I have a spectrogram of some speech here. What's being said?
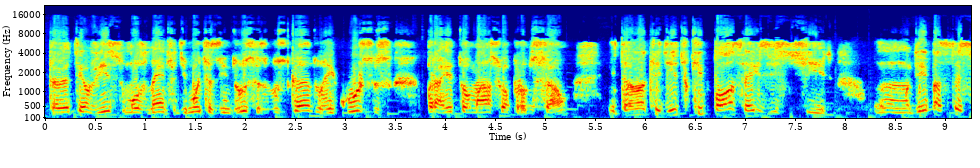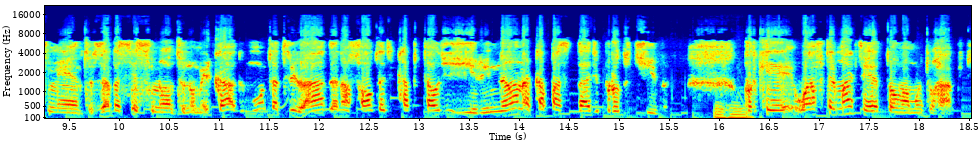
Então, eu tenho visto o movimento de muitas indústrias buscando recursos para retomar a sua produção. Então, eu acredito que possa existir um desabastecimento, desabastecimento no mercado muito atrilada na falta de capital de giro e não na capacidade produtiva. Uhum. Porque o aftermarket retoma muito rápido.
